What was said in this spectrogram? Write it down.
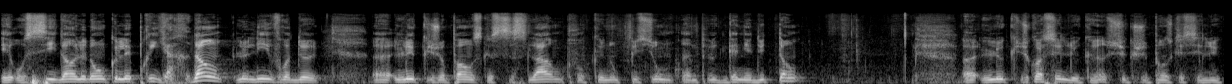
et aussi dans le, donc, les prières. Dans le livre de euh, Luc, je pense que c'est cela, pour que nous puissions un peu gagner du temps. Euh, Luc, je crois que c'est Luc, hein, je pense que c'est Luc.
